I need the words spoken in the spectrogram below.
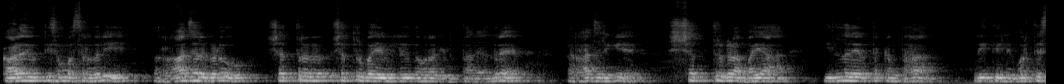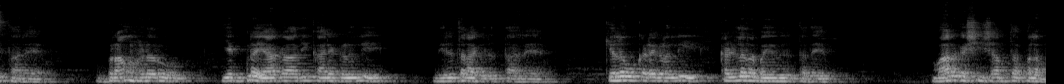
ಕಾಳಯುಕ್ತಿ ಸಂವತ್ಸರದಲ್ಲಿ ರಾಜರುಗಳು ಶತ್ರು ಶತ್ರು ಭಯವಿಲ್ಲದವರಾಗಿರುತ್ತಾರೆ ಅಂದರೆ ರಾಜರಿಗೆ ಶತ್ರುಗಳ ಭಯ ಇಲ್ಲದೇ ಇರತಕ್ಕಂತಹ ರೀತಿಯಲ್ಲಿ ವರ್ತಿಸ್ತಾರೆ. ಬ್ರಾಹ್ಮಣರು ಯಜ್ಞ ಯಾಗಾದಿ ಕಾರ್ಯಗಳಲ್ಲಿ ನಿರತರಾಗಿರುತ್ತಾರೆ. ಕೆಲವು ಕಡೆಗಳಲ್ಲಿ ಕಳ್ಳರ ಭಯವಿರುತ್ತದೆ. ಮಾರ್ಗಶೀಶಾಬ್ದ ಫಲಂ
